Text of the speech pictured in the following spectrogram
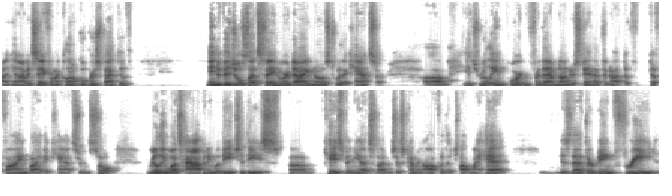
uh, and I would say from a clinical perspective, individuals, let's say, who are diagnosed with a cancer, um, it's really important for them to understand that they're not def- defined by the cancer. And so, really, what's happening with each of these uh, case vignettes that I'm just coming off with the top of my head mm-hmm. is that they're being freed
